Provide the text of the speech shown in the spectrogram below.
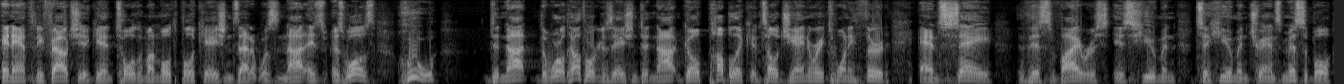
And Anthony Fauci again told him on multiple occasions that it was not, as, as well as who did not, the World Health Organization did not go public until January 23rd and say this virus is human to human transmissible,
